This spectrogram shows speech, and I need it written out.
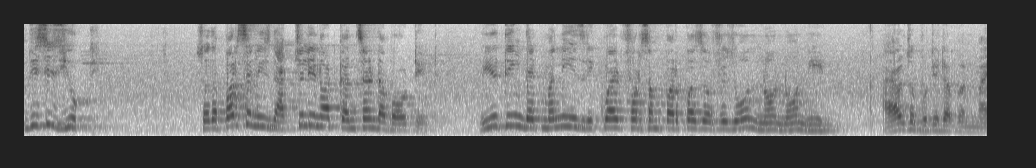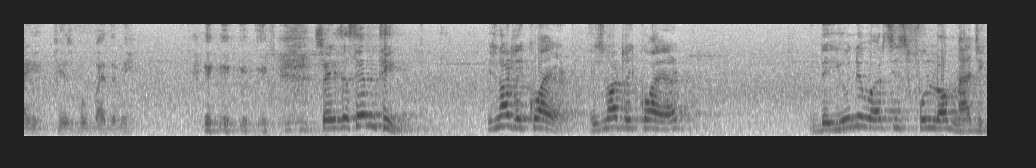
this is yukti. So the person is actually not concerned about it. You think that money is required for some purpose of his own? No, no need. I also put it up on my Facebook, by the way. so it's the same thing. It's not required. It's not required. The universe is full of magic.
